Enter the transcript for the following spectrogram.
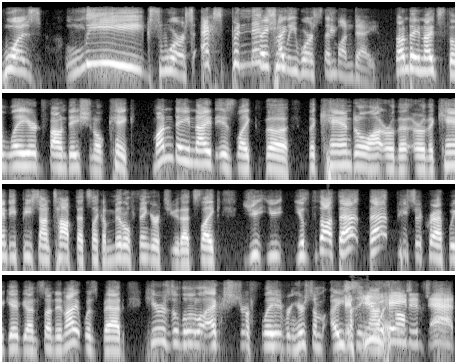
was leagues worse, exponentially worse than Monday. Sunday night's the layered foundational cake. Monday night is like the the candle or the or the candy piece on top that's like a middle finger to you. That's like you you you thought that that piece of crap we gave you on Sunday night was bad. Here's a little extra flavoring. Here's some icing. If you hated that,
